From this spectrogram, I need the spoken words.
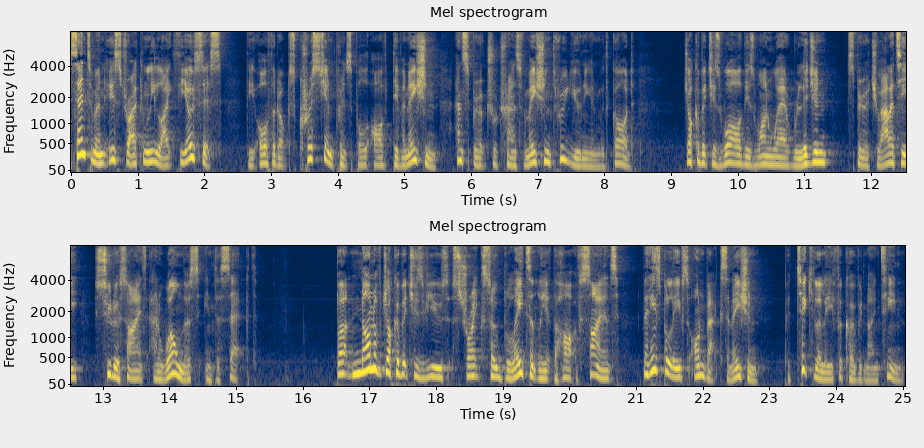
sentiment is strikingly like theosis, the Orthodox Christian principle of divination and spiritual transformation through union with God. Djokovic's world is one where religion, spirituality, pseudoscience, and wellness intersect. But none of Djokovic's views strike so blatantly at the heart of science than his beliefs on vaccination, particularly for COVID 19.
